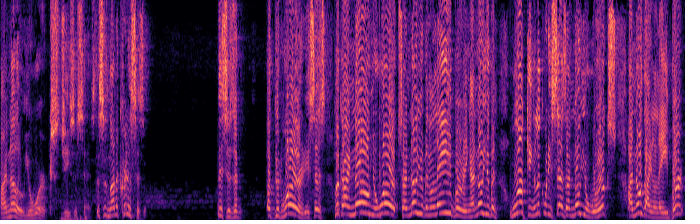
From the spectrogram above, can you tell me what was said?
I know your works, Jesus says. This is not a criticism. This is a a good word. He says, look, I know your works. I know you've been laboring. I know you've been working. Look what he says. I know your works. I know thy labor.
